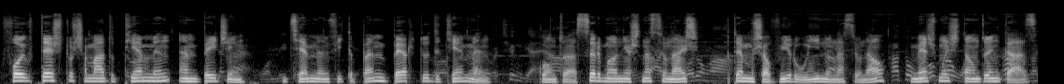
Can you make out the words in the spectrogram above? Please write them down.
foi o texto chamado Tianmen em Beijing. Tianmen fica bem perto de Tianmen. Quanto às cerimônias nacionais, podemos ouvir o hino nacional mesmo estando em casa.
